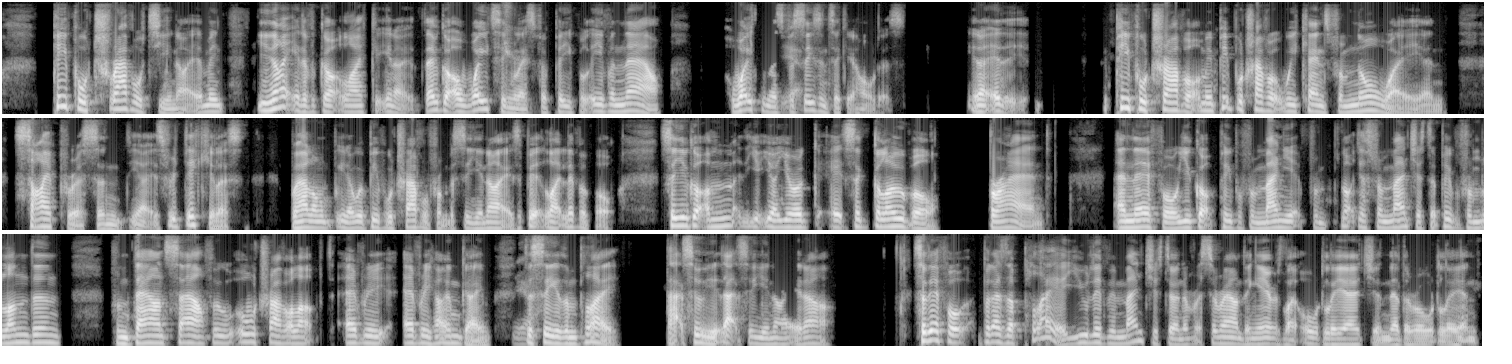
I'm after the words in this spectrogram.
People travel to United. I mean, United have got like you know they've got a waiting list for people even now, a waiting list yeah. for season ticket holders. You know, it, people travel. I mean, people travel at weekends from Norway and Cyprus, and yeah, it's ridiculous. But how long you know where people travel from to see United? It's a bit like Liverpool. So you've got a you know you're a, it's a global brand, and therefore you've got people from Manu- from not just from Manchester, people from London, from down south who all travel up every every home game yeah. to see them play. That's who you, that's who United are. So therefore, but as a player, you live in Manchester and the surrounding areas like Alderley Edge and Nether Alderley and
